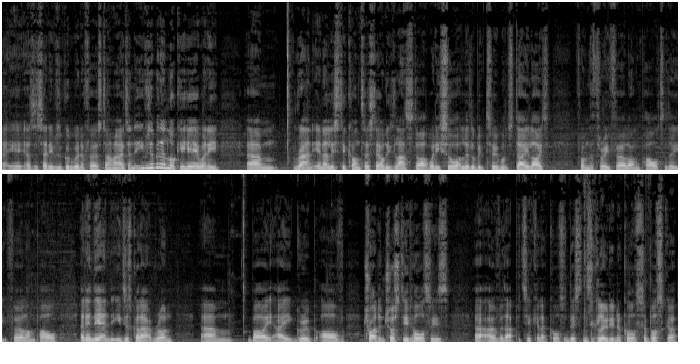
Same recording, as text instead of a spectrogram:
Uh, as I said, he was a good winner first time out, and he was a bit unlucky here when he um, ran in a listed contest there on his last start when he saw a little bit too much daylight from the three furlong pole to the furlong pole, and in the end, he just got outrun um, by a group of tried and trusted horses uh, over that particular course and distance, including, of course, Sir Busker,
